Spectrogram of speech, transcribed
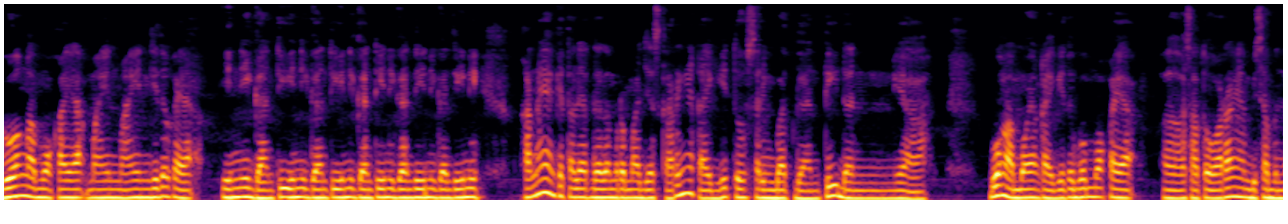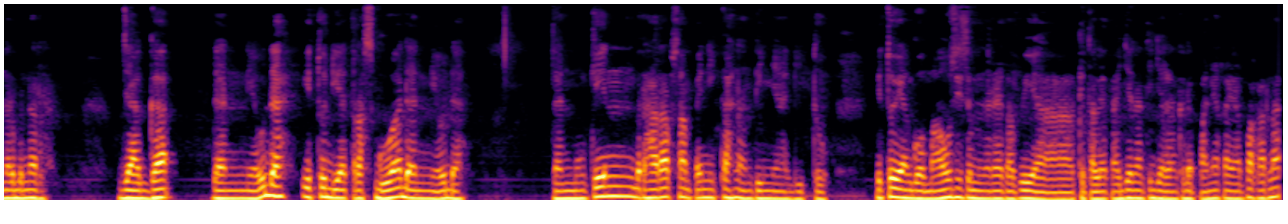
gue nggak mau kayak main-main gitu kayak ini ganti ini ganti ini ganti ini ganti ini ganti ini. Karena yang kita lihat dalam remaja sekarang ya kayak gitu sering buat ganti dan ya gue nggak mau yang kayak gitu. Gue mau kayak uh, satu orang yang bisa bener-bener jaga dan ya udah itu dia trust gue dan ya udah. Dan mungkin berharap sampai nikah nantinya gitu. Itu yang gue mau sih sebenarnya tapi ya kita lihat aja nanti jalan ke depannya kayak apa. Karena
